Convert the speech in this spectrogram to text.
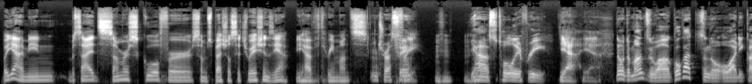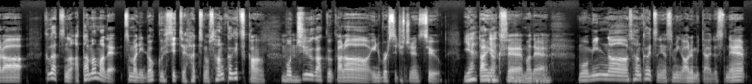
But yeah, I mean, besides summer school for some special situations, yeah, you have three months Interesting. free. hmm Yeah, it's totally free. Yeah, yeah. なのでまずは5月の終わりから9月の頭まで、つまり6、7、8の3ヶ月間、もう中学から University students too、Yeah, 大 yeah. 学生まで、もうみんな3ヶ月の休みがあるみたいですね。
